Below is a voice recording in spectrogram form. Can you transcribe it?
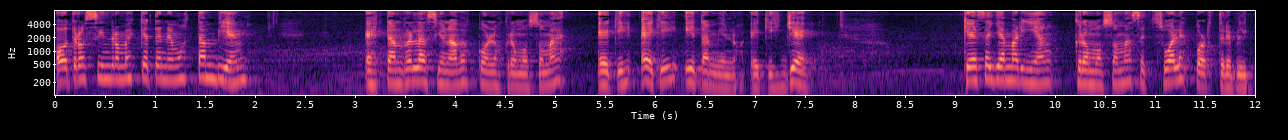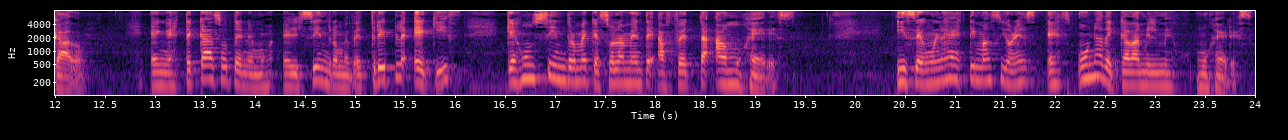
Otros síndromes que tenemos también están relacionados con los cromosomas XX y también los XY, que se llamarían cromosomas sexuales por triplicado. En este caso tenemos el síndrome de triple X, que es un síndrome que solamente afecta a mujeres y según las estimaciones es una de cada mil mujeres.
